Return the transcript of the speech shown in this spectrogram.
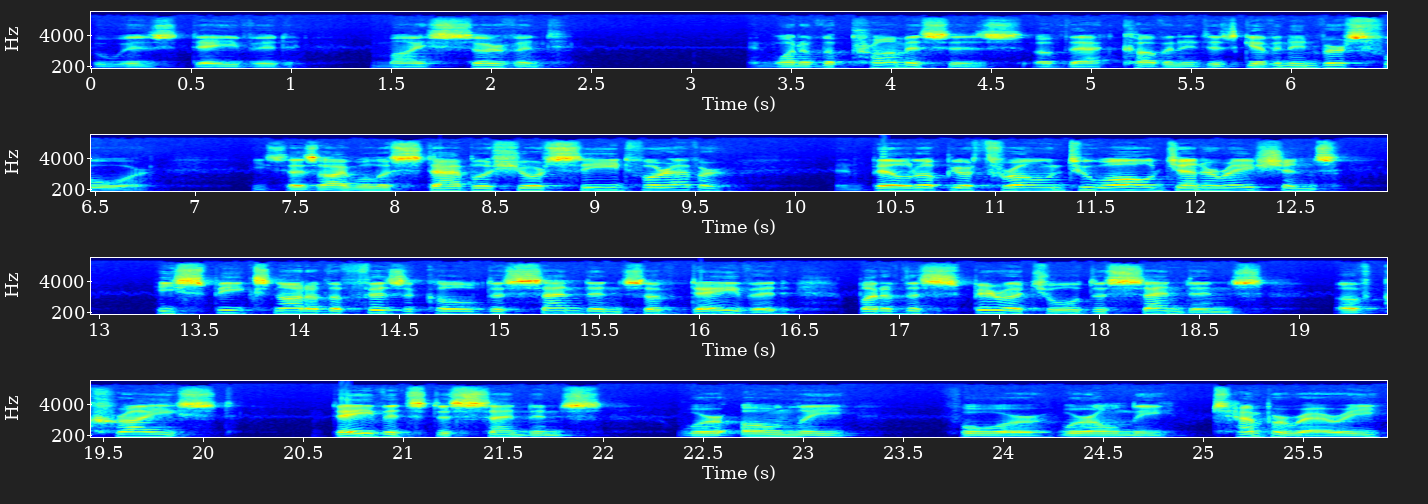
who is David, my servant. And one of the promises of that covenant is given in verse 4. He says, I will establish your seed forever and build up your throne to all generations. He speaks not of the physical descendants of David, but of the spiritual descendants of Christ. David's descendants were only for were only temporary.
